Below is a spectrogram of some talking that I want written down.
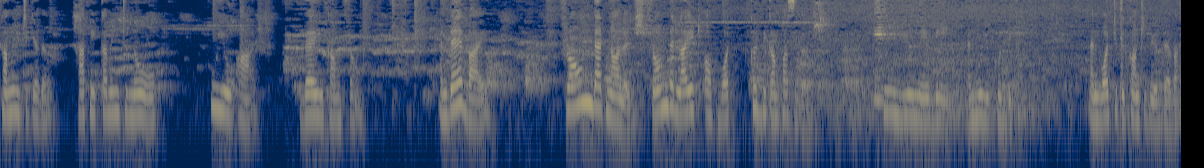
coming together, happy coming to know who you are, where you come from, and thereby, from that knowledge, from the light of what could become possible, who you may be and who you could become, and what you could contribute thereby.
